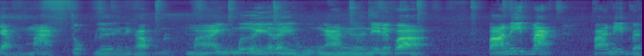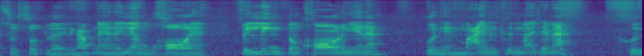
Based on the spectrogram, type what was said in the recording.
จ่มมากจบเลยนะครับ ไม้เมยอะไรหูงานเงินนี่เรียกว่าปานีดมากปานีดแบบสุด ๆ เลยนะครับในในเรื่องของคอเนี่ยฟิลลิ่งตรงคออย่างเงี้ยนะคุณเห็นไม้มันขึ้นมาใช่ไหม คุณ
